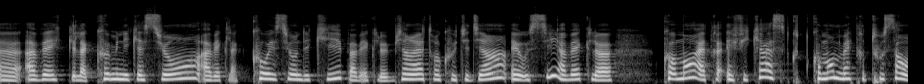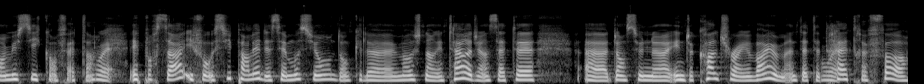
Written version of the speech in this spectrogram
euh, avec la communication, avec la cohésion d'équipe, avec le bien-être au quotidien et aussi avec le comment être efficace, comment mettre tout ça en musique en fait. hein. Ouais. Et pour ça, il faut aussi parler des émotions. Donc, le emotional intelligence était euh, dans une intercultural environment, était Ouais. très très fort.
